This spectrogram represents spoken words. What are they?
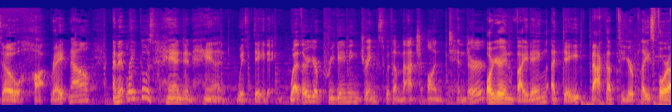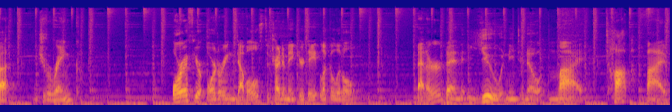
so hot right now and it like goes hand in hand with dating. Whether you're pre-gaming drinks with a match on Tinder or you're inviting a date back up to your place for a drink, or if you're ordering doubles to try to make your date look a little better, then you need to know my top five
